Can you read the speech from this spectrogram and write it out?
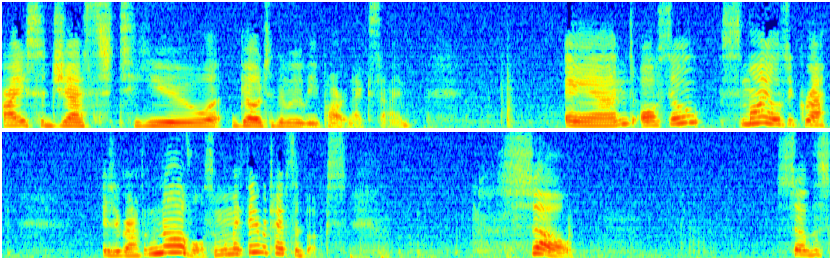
I suggest you go to the movie part next time. And also, Smile is a graphic is a graphic novel, some of my favorite types of books. So, so this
